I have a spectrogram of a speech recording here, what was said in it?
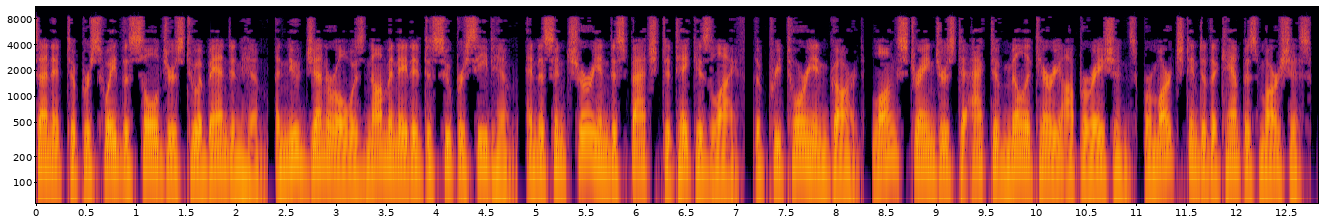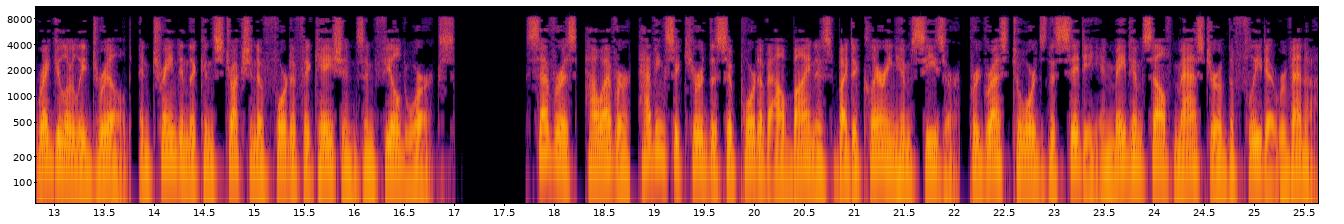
Senate to persuade the soldiers to abandon him, a new general was nominated to supersede him, and a centurion dispatched to take his life. The Praetorian Guard, long strangers to active military operations, were marched into the Campus Martius, regularly drilled, and trained in the construction of fortifications and field works. Severus, however, having secured the support of Albinus by declaring him Caesar, progressed towards the city and made himself master of the fleet at Ravenna.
